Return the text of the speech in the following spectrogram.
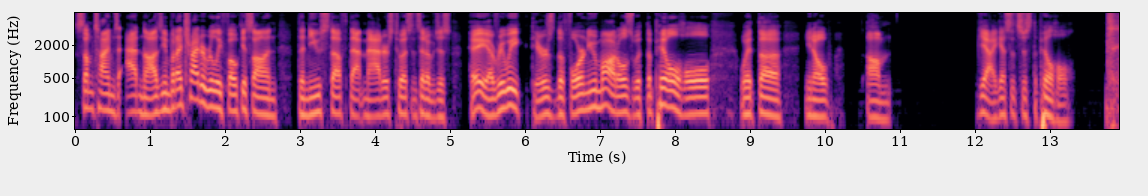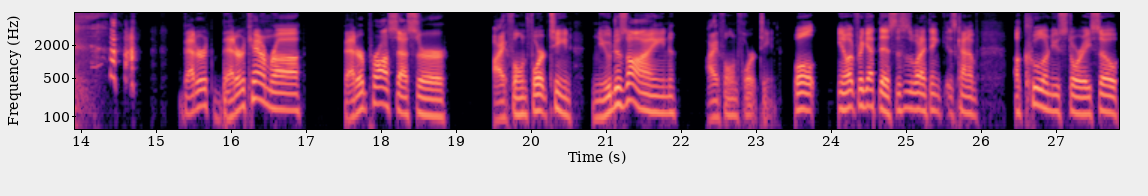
sometimes ad nauseum, but I try to really focus on the new stuff that matters to us instead of just, hey, every week here's the four new models with the pill hole, with the, you know, um, yeah, I guess it's just the pill hole. better, better camera, better processor, iPhone 14 new design, iPhone 14. Well, you know what? Forget this. This is what I think is kind of a cooler news story. So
